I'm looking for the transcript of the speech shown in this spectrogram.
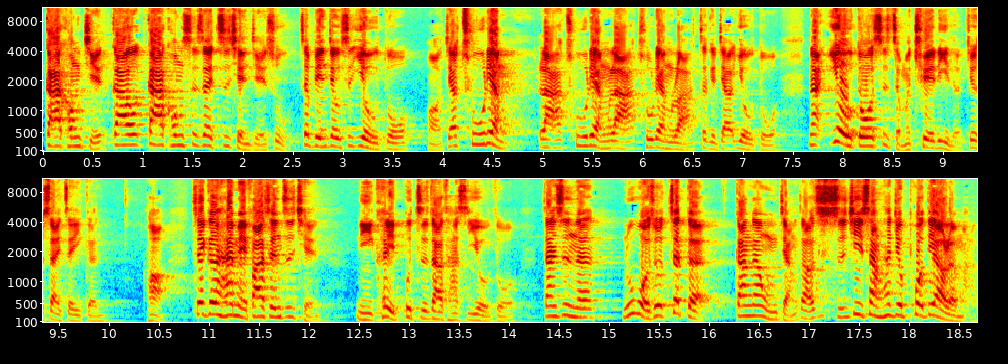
嘎空结嘎嘎空是在之前结束，这边就是又多哦，叫出量拉出量拉出量拉，这个叫又多。那又多是怎么确立的？就在这一根，好，这根还没发生之前，你可以不知道它是又多，但是呢，如果说这个。刚刚我们讲到，实际上它就破掉了嘛，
